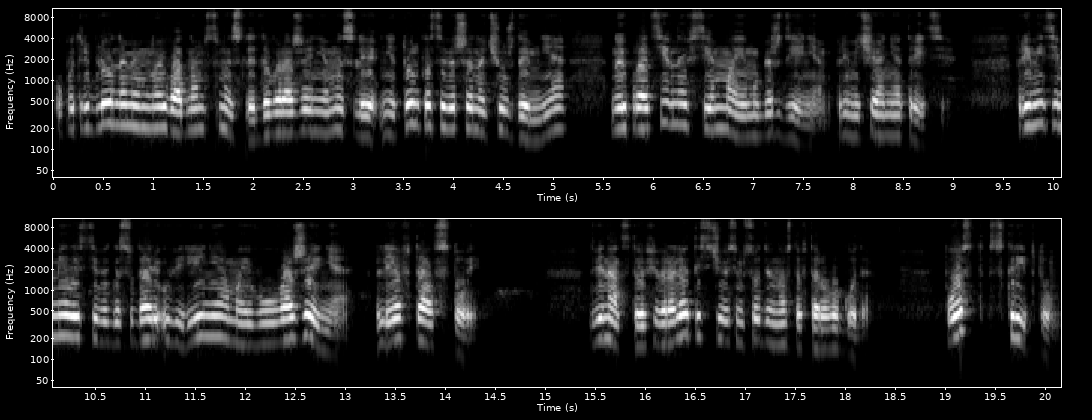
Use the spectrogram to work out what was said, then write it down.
употребленными мной в одном смысле, для выражения мысли не только совершенно чуждой мне, но и противной всем моим убеждениям. Примечание третье. Примите, милостивый государь, уверение моего уважения. Лев Толстой. 12 февраля 1892 года. Постскриптум.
